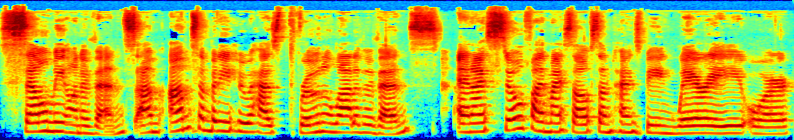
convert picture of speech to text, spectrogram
sell me on events. I'm I'm somebody who has thrown a lot of events and I still find myself sometimes being wary or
